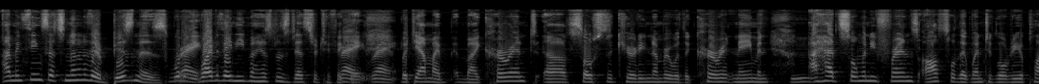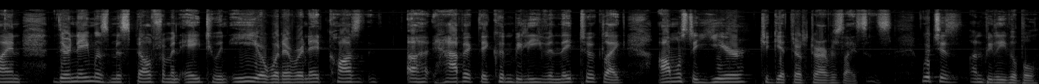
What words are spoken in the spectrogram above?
I mean things that's none of their business. What, Right. Why do they need my husband's death certificate? Right, right. But yeah, my my current uh, social security number with the current name, and Mm-hmm. I had so many friends also that went to go reapply, and their name was misspelled from an A to an E or whatever, and it caused a havoc they couldn't believe, and they took like almost a year to get their driver's license, which is unbelievable.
